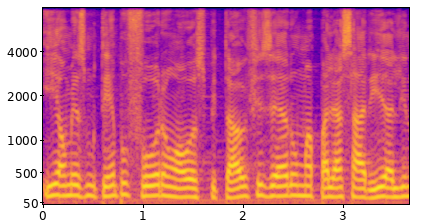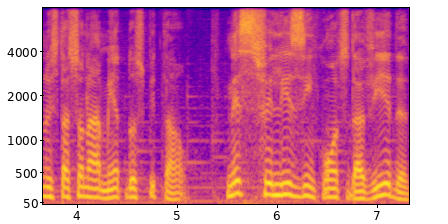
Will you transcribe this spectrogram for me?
e ao mesmo tempo foram ao hospital e fizeram uma palhaçaria ali no estacionamento do hospital. Nesses felizes encontros da vida,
